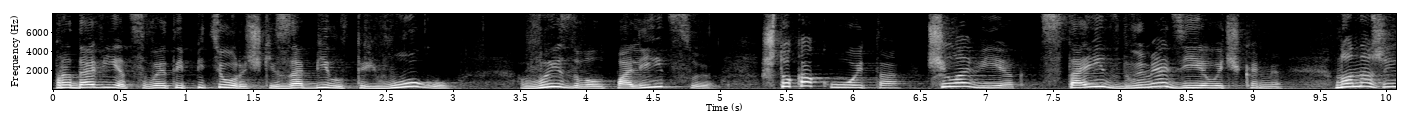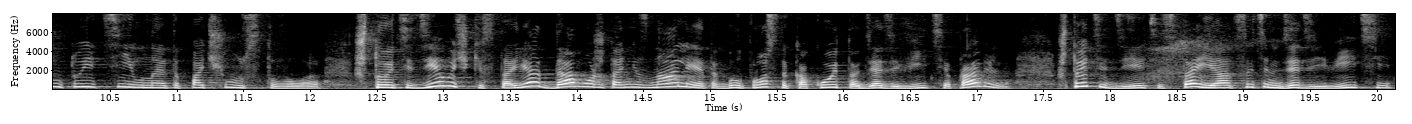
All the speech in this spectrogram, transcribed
продавец в этой пятерочке забил тревогу, вызвал полицию, что какой-то человек стоит с двумя девочками – но она же интуитивно это почувствовала, что эти девочки стоят, да, может, они знали, это был просто какой-то дядя Витя, правильно? Что эти дети стоят с этим дядей Витей,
